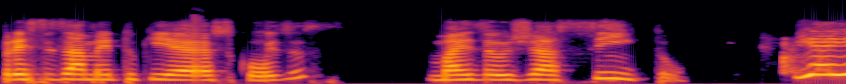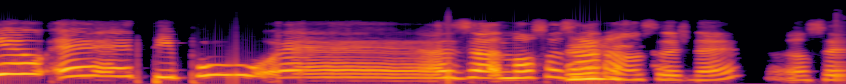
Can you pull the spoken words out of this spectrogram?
precisamente o que é as coisas, mas eu já sinto. E aí eu, é tipo é, as a- nossas Uhum. heranças, né? Heranças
